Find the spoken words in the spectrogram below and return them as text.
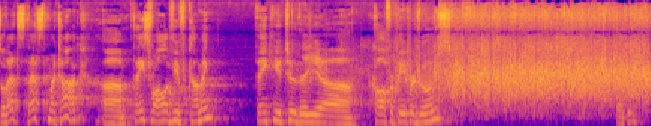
So that's, that's my talk. Um, thanks for all of you for coming. Thank you to the uh, Call for Paper Goons. Thank you.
